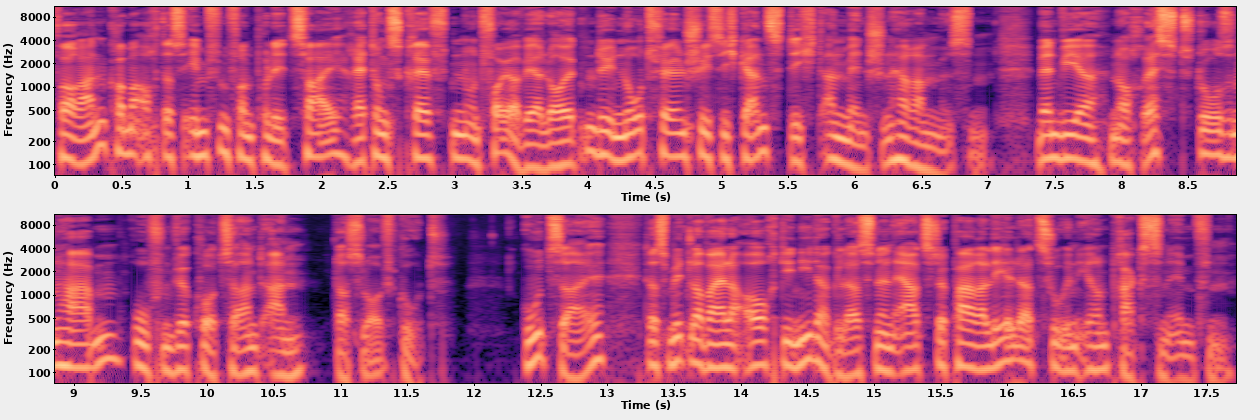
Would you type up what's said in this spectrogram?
Voran komme auch das Impfen von Polizei, Rettungskräften und Feuerwehrleuten, die in Notfällen schließlich ganz dicht an Menschen heran müssen. Wenn wir noch Restdosen haben, rufen wir kurzerhand an. Das läuft gut. Gut sei, dass mittlerweile auch die niedergelassenen Ärzte parallel dazu in ihren Praxen impfen.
